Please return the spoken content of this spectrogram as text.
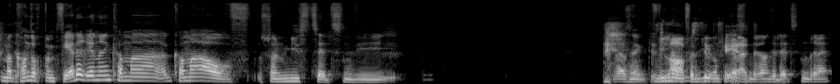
Man kann doch beim Pferderennen kann man, kann man auf so einen Mist setzen wie ich weiß nicht, Gewinner und Verlierer die ersten drei und die letzten drei.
